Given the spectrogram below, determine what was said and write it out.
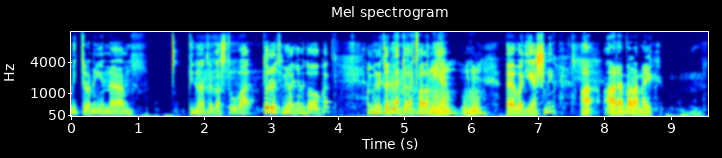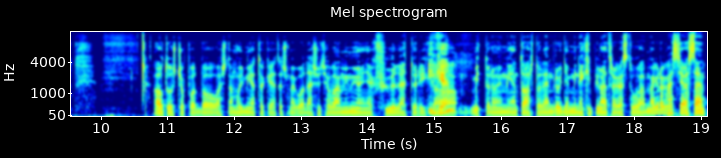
mit tudom én, pillanatragasztóval, törött műanyag dolgokat, aminek tudod, letört valamilyen, Uh-huh. ö, vagy ilyesmi. A, arra valamelyik autós csoportban olvastam, hogy mi a tökéletes megoldás, hogyha valami műanyag fül letörik Igen. a, mit tudom én, milyen tartólemről, ugye mindenki pillanatragasztóval megragasztja, aztán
